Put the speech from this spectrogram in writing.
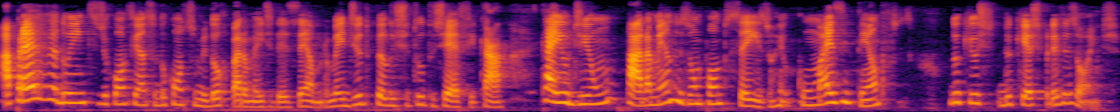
a prévia do índice de confiança do consumidor para o mês de dezembro, medido pelo Instituto GFK, caiu de 1 para menos 1,6, um recuo mais intenso do que, os, do que as previsões.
